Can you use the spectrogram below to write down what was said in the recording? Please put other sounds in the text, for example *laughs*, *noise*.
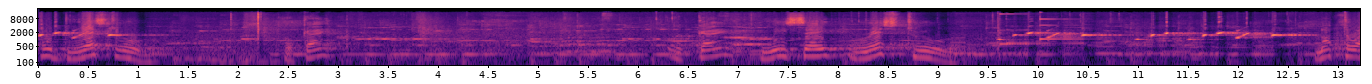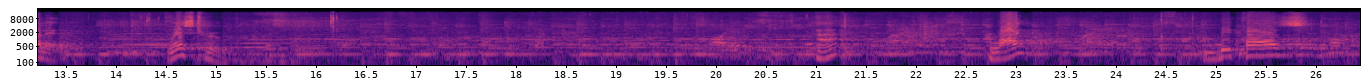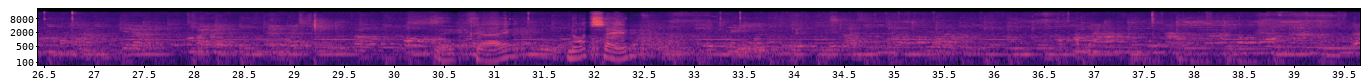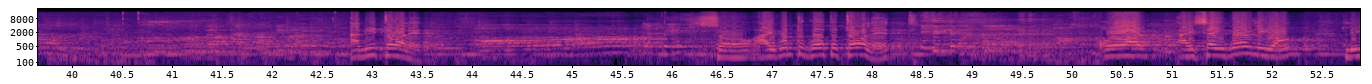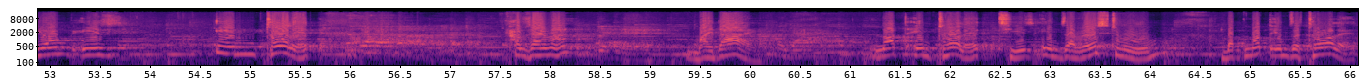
put restroom. Okay? Okay? We say restroom. Not toilet. Restroom. Huh? Why? Because Okay, not same. I need toilet. So I want to go to toilet. *laughs* or I say, where Leon? Leon is in toilet. *laughs* เข้าใจไหม my die. Not in toilet, he's in the restroom, but not in the toilet.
